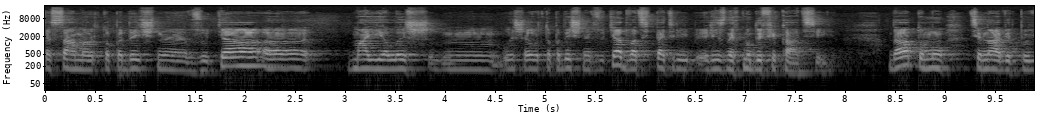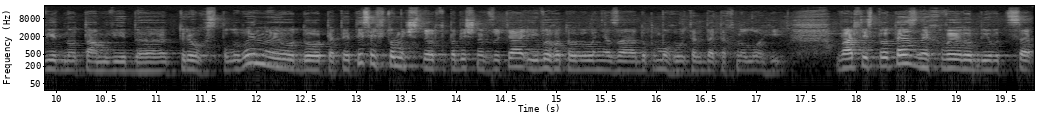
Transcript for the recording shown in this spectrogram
те саме ортопедичне взуття має лише, лише ортопедичне взуття 25 різних модифікацій. Да, тому ціна відповідно там від е, 3,5 до 5 тисяч, в тому числі ортопедичне взуття і виготовлення за допомогою 3D-технологій. Вартість протезних виробів це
